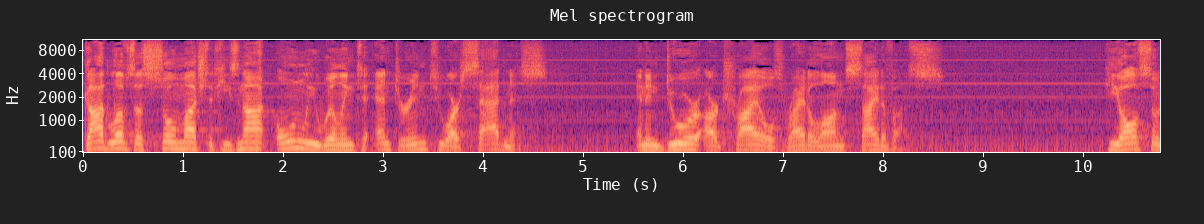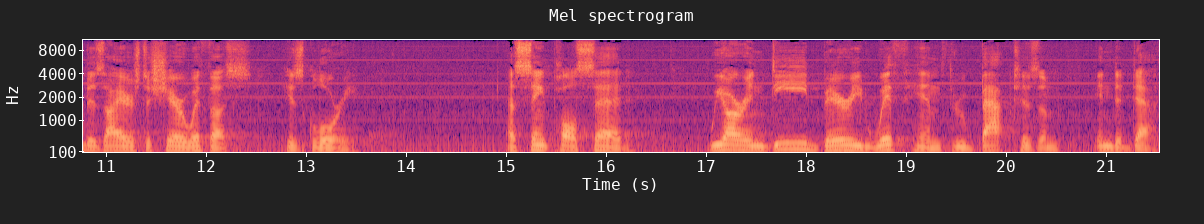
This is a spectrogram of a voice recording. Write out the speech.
God loves us so much that He's not only willing to enter into our sadness and endure our trials right alongside of us, He also desires to share with us His glory. As St. Paul said, we are indeed buried with Him through baptism into death,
